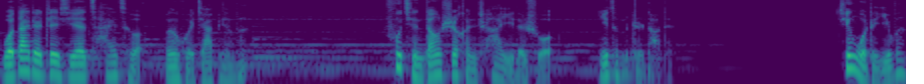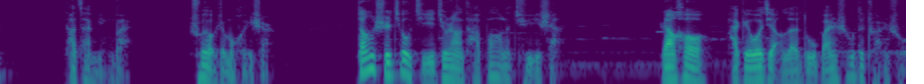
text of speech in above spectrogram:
我带着这些猜测奔回家便问，父亲当时很诧异的说：“你怎么知道的？”经我这一问，他才明白，说有这么回事儿，当时救急就让他抱了去一扇，然后。还给我讲了鲁班书的传说。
